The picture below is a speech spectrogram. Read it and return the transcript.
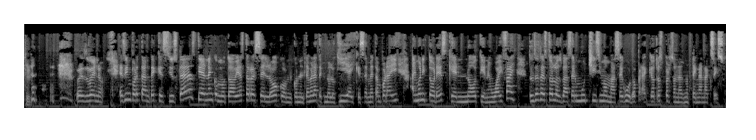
Sí. pues bueno, es importante que si ustedes tienen como todavía este recelo con, con, el tema de la tecnología y que se metan por ahí, hay monitores que no tienen Wi-Fi. Entonces esto los va a hacer muchísimo más seguro para que otras personas no tengan acceso.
